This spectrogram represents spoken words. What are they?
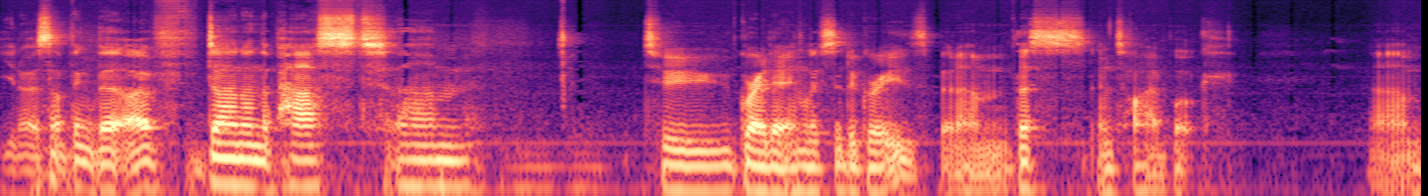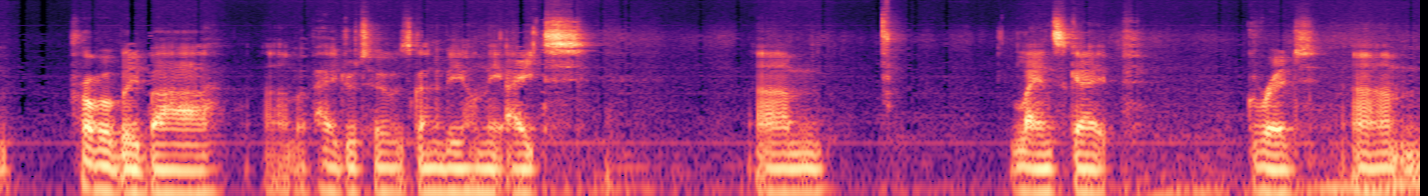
you know something that I've done in the past um, to greater and lesser degrees, but this entire book, probably bar um, a page or two, is going to be on the eight um, landscape grid, um,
